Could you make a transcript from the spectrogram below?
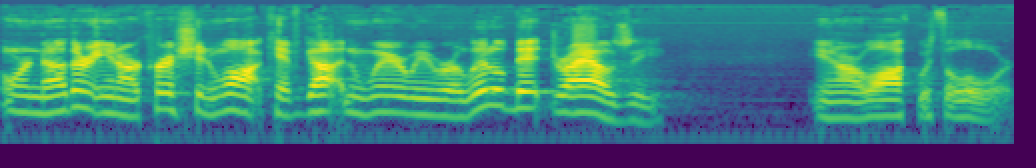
or another in our Christian walk have gotten where we were a little bit drowsy in our walk with the Lord.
